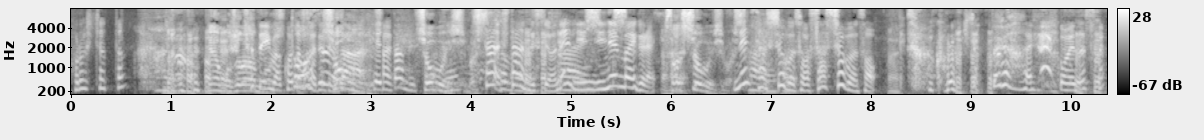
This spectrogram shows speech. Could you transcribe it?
殺しちゃった？い。やもうそれはもう今言葉が出てた処分しました。したんですよね。2, 年前ぐらい。殺処分しました。ね殺処分。そう殺処分。そう。殺しちゃったごめんなさい。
